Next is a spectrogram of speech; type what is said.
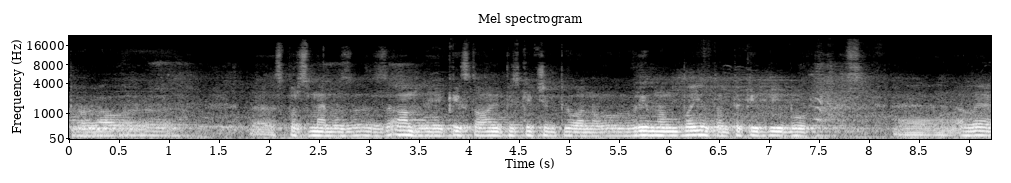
програв е, спортсмену з- Англії, який став олімпійським чемпіоном. В рівному бою там такий бій був, Е, але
